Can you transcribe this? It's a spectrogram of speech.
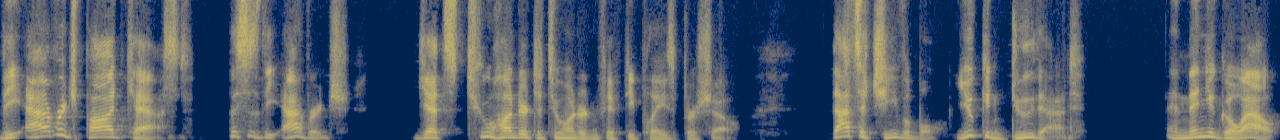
The average podcast, this is the average, gets 200 to 250 plays per show. That's achievable. You can do that. And then you go out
